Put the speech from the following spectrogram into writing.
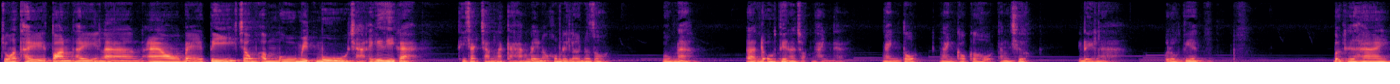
chúng ta thấy, toàn thấy là ao bé tí trông âm u, mịt mù, chả thấy cái gì cả, thì chắc chắn là cá đấy nó không thể lớn được rồi. Đúng không nào? Là đầu tiên là chọn ngành đã. Ngành tốt, ngành có cơ hội tăng trưởng. Thì đấy là bước đầu tiên bước thứ hai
